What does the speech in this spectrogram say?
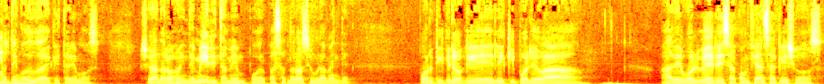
No tengo duda de que estaremos llegando a los 20.000 y también poder pasándolo seguramente, porque creo que el equipo le va a devolver esa confianza que ellos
